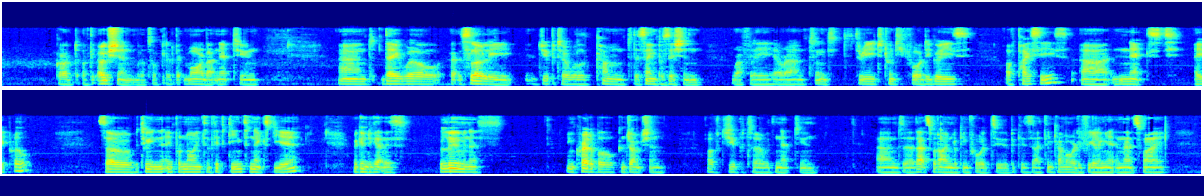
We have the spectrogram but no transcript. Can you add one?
god of the ocean. We'll talk a little bit more about Neptune. And they will uh, slowly, Jupiter will come to the same position, roughly around 23 to 24 degrees of Pisces uh, next April. So between April 9th and 15th next year, we're going to get this luminous, incredible conjunction of Jupiter with Neptune. And uh, that's what I'm looking forward to because I think I'm already feeling it and that's why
